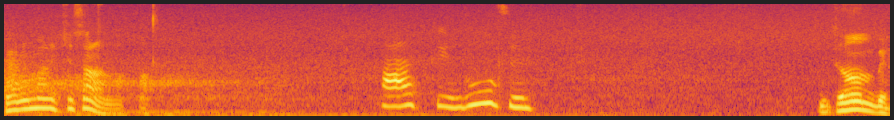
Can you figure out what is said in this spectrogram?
Che animali ci saranno qua? Falchi, gufi, Zombie.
